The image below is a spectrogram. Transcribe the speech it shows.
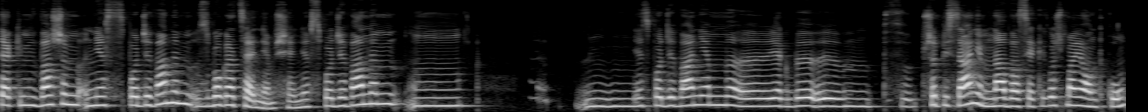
takim Waszym niespodziewanym wzbogaceniem się, niespodziewanym, mm, niespodziewaniem y, jakby y, przepisaniem na Was jakiegoś majątku,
